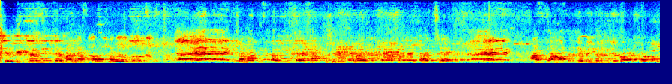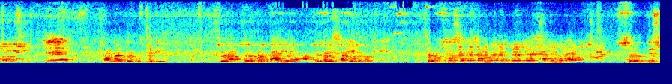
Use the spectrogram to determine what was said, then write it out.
সে বিপ্লবীদের মাইনাস করা ষড়যন্ত্র হচ্ছে জামাত ইসলামী ইসলামী ছাত্র শিবিরকে মাইনাস করা ষড়যন্ত্র হচ্ছে আজকে আমাদেরকে বিতর্কিত করার ষড়যন্ত্র হচ্ছে সম্মানিত উপস্থিতি রক্তের উপর দাঁড়িয়ে আজকে দেশ স্বাধীন হলো। যে উদ্দেশ্যকে সামনে রেখে যে দেশ স্বাধীন হলো, সেই উদ্দেশ্য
